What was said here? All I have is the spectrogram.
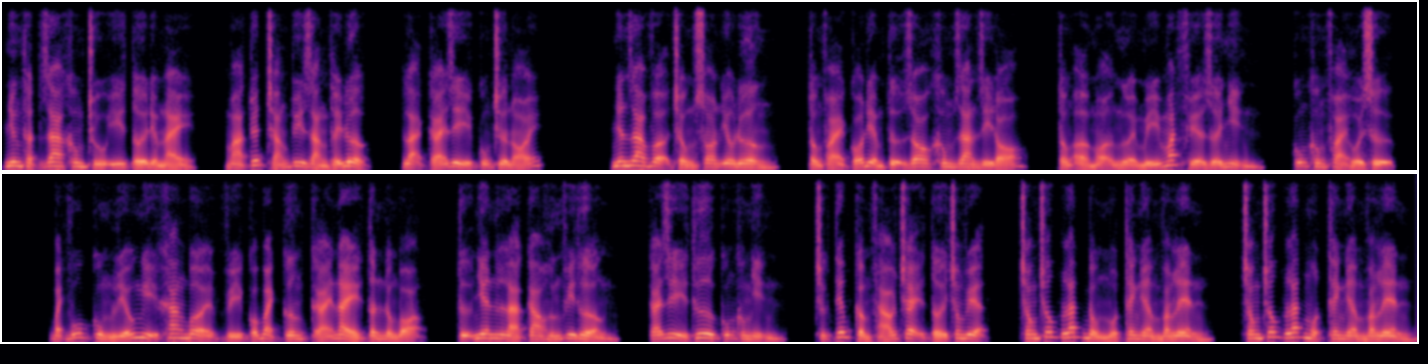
nhưng thật ra không chú ý tới điểm này, mà tuyết trắng tuy rằng thấy được, lại cái gì cũng chưa nói. Nhân ra vợ chồng son yêu đương, tổng phải có điểm tự do không gian gì đó, tổng ở mọi người mí mắt phía dưới nhìn, cũng không phải hồi sự. Bạch Vũ cùng Liễu Nghị Khang bởi vì có Bạch Cương cái này tân đồng bọn, tự nhiên là cao hứng phi thường, cái gì thư cũng không nhìn, trực tiếp cầm pháo chạy tới trong viện, trong chốc lát bổng một thanh âm vang lên, trong chốc lát một thanh âm vang lên,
